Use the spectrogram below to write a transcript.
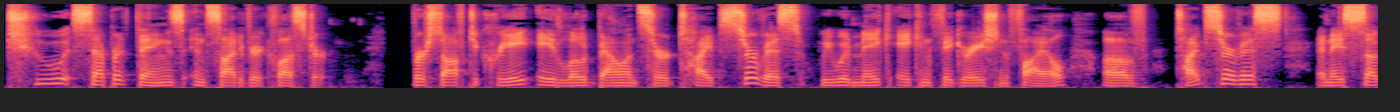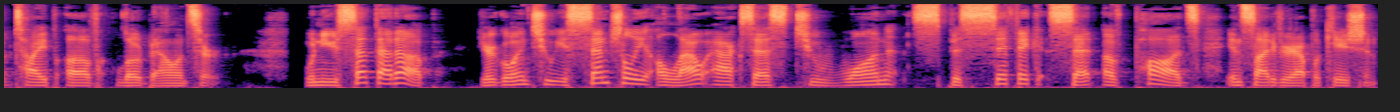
two separate things inside of your cluster. First off, to create a load balancer type service, we would make a configuration file of type service and a subtype of load balancer. When you set that up, you're going to essentially allow access to one specific set of pods inside of your application.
